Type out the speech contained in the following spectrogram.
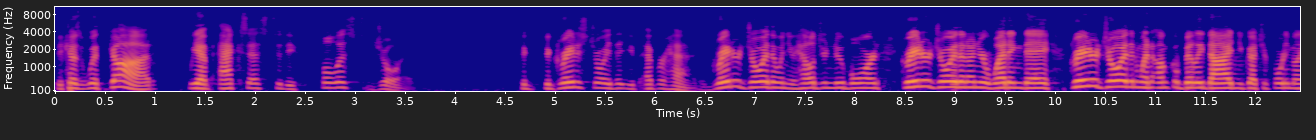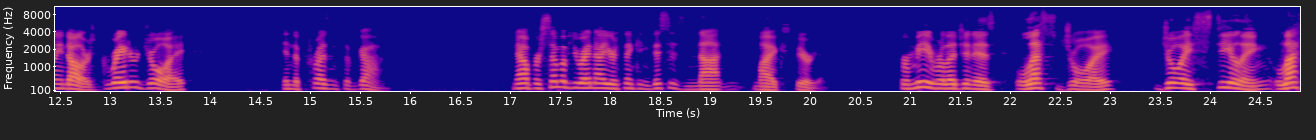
Because with God, we have access to the fullest joy the, the greatest joy that you've ever had. Greater joy than when you held your newborn, greater joy than on your wedding day, greater joy than when Uncle Billy died and you've got your $40 million. Greater joy in the presence of God. Now, for some of you right now, you're thinking, this is not my experience. For me, religion is less joy, joy stealing, less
